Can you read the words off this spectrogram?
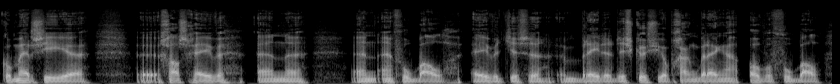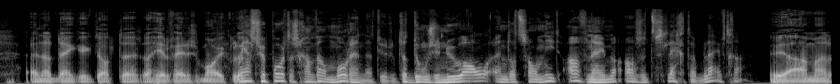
Commercie uh, gas geven. En, en, en voetbal eventjes een brede discussie op gang brengen over voetbal. En dan denk ik dat, dat Heerenveen is een mooie club. Maar supporters gaan wel morren natuurlijk. Dat doen ze nu al. En dat zal niet afnemen als het slechter blijft gaan. Ja, maar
